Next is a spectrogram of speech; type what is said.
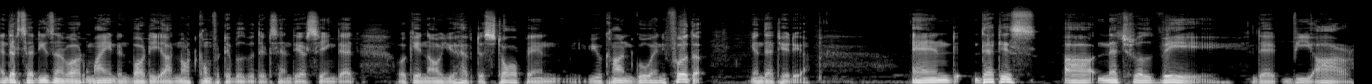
And that's the reason our mind and body are not comfortable with it. And they are saying that okay now you have to stop and you can't go any further in that area. And that is a natural way that we are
